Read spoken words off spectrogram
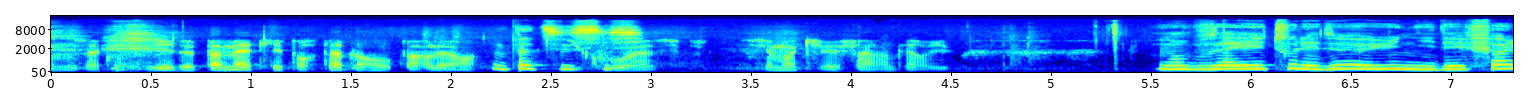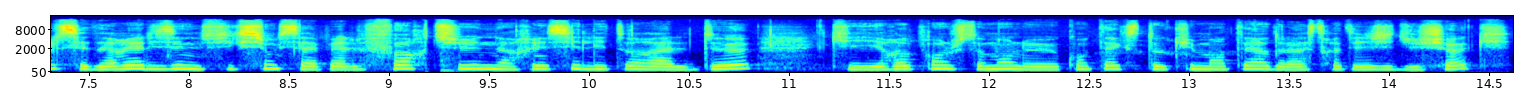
on nous a conseillé de ne pas mettre les portables en haut-parleur. Pas de souci. Du coup, c'est moi qui vais faire l'interview. Donc vous avez tous les deux eu une idée folle, c'est de réaliser une fiction qui s'appelle Fortune, récit littoral 2, qui reprend justement le contexte documentaire de la stratégie du choc.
